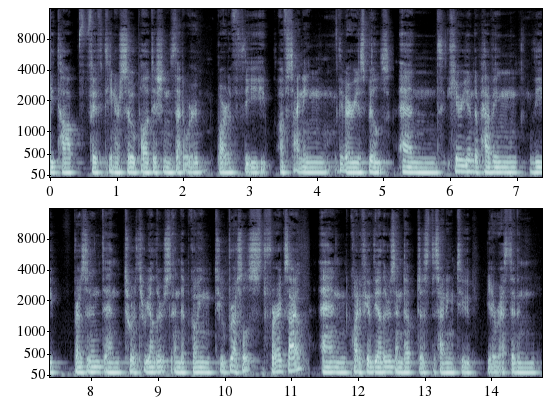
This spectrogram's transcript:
the top 15 or so politicians that were part of the of signing the various bills. And here you end up having the president and two or three others end up going to brussels for exile. And quite a few of the others end up just deciding to be arrested and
